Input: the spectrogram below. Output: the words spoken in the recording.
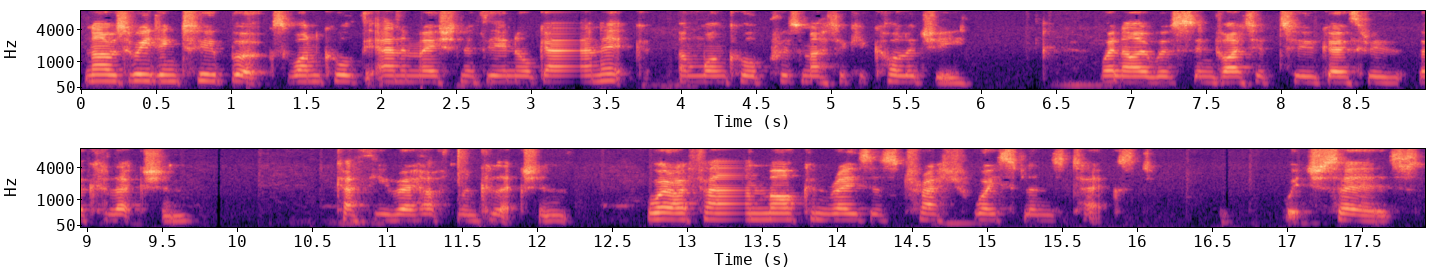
And I was reading two books, one called The Animation of the Inorganic and one called Prismatic Ecology, when I was invited to go through the collection, Kathy Ray Huffman collection, where I found Mark and Reza's Trash Wastelands text, which says.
